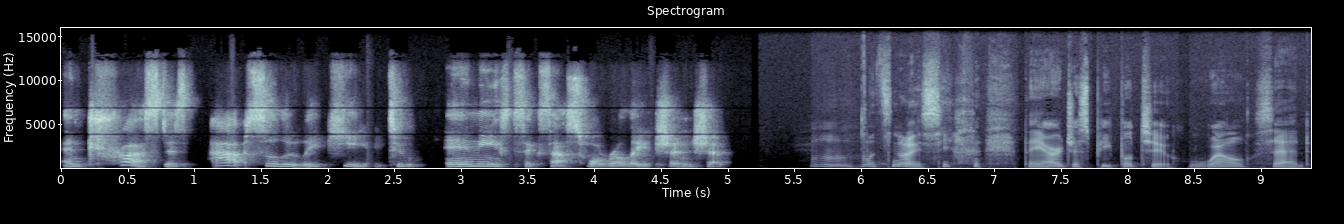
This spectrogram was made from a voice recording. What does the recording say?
And trust is absolutely key to any successful relationship. Mm, that's nice. they are just people too. Well said.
